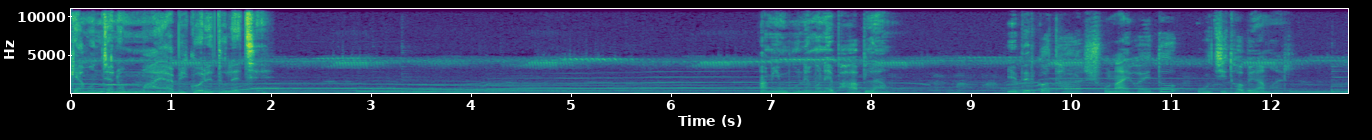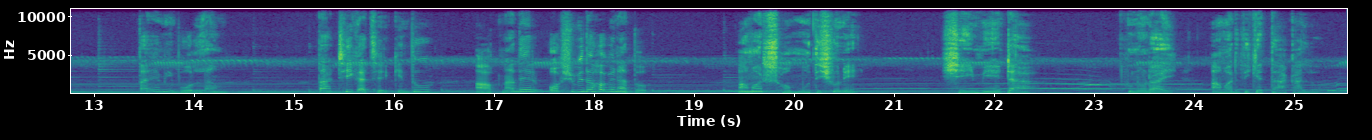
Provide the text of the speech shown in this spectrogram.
কেমন যেন মায়াবী করে তুলেছে। আমি মনে মনে ভাবলাম, এদের কথা শোনায় হয়তো উচিত হবে আমার। তাই আমি বললাম, তা ঠিক আছে, কিন্তু আপনাদের অসুবিধা হবে না তো? আমার সম্মতি শুনে সেই মেয়েটা পুনরায় আমার দিকে তাকালো।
